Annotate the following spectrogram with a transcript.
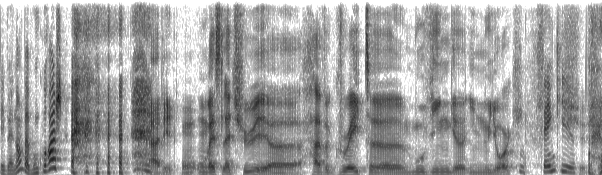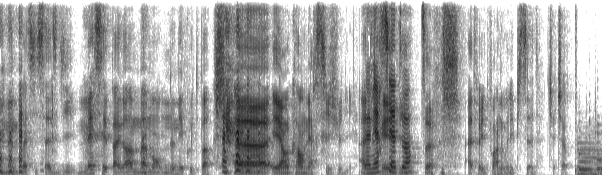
Eh ben non, bah bon courage. Allez, on, reste là-dessus et euh, have a great uh, moving uh, in New York. Thank you. Je, ne sais même pas si ça se dit, mais c'est pas grave, maman ne m'écoute pas. Euh, et encore merci Julie. Bah, merci à toi. À très vite pour un nouvel épisode. Ciao ciao.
